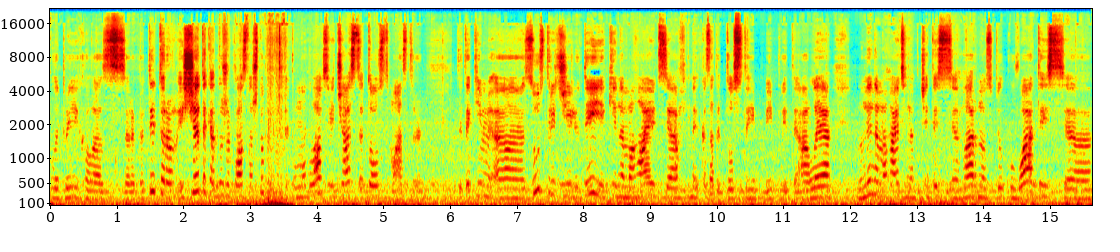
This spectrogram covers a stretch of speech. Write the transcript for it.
коли приїхала з репетитором. І ще така дуже класна штука, яка допомогла в свій час, це Toastmaster. Такі е, зустрічі людей, які намагаються не казати тости і, пити, але вони намагаються навчитись гарно спілкуватись. е,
